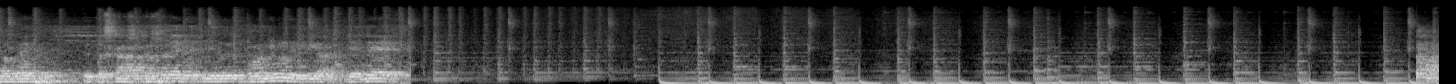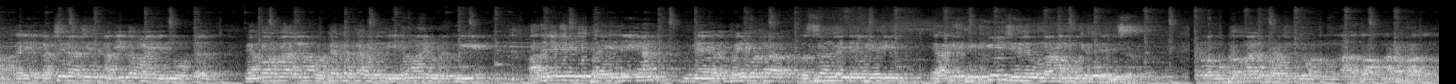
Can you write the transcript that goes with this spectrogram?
നമ്മുടെ കർഷകരെ കുറഞ്ഞുകൊണ്ടിരിക്കുകയാണ്. എന്റെ അതായത് കക്ഷി രാഷ്ട്രീയത്തിന് അതീതമായി നിന്നുകൊണ്ട് മെമ്പർമാരെല്ലാം ഒറ്റക്കെട്ടായി ഒരു തീരുമാനം എടുക്കുകയും അതിനുവേണ്ടി പ്രയത്നിക്കാൻ പ്രിയപ്പെട്ട പ്രസിഡന്റ് ഇതിനു വേണ്ടി ഇറങ്ങി തിരിക്കുകയും ചെയ്തതുകൊണ്ടാണ് നമുക്ക് ഇത് ലഭിച്ചത് മുപ്പത്തിനാല് പ്രോജക്റ്റ് വന്നു നടത്താ നടപ്പാക്കുന്നത്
